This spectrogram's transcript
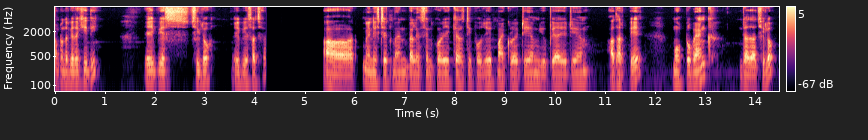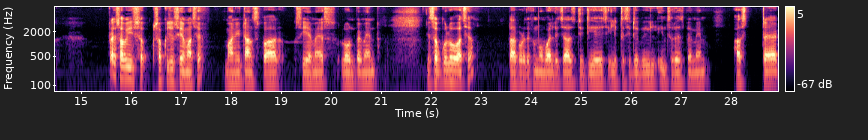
আপনাদেরকে দেখিয়ে দিই। এইপিএস ছিল এইপিএস আছে। আর mini statement balance enquiry cash deposit micro ATM UPI ATM Aadhaar pay move to bank যা যা ছিল। প্রায় সবই সব সব কিছু সেম আছে money transfer CMS loan payment এসবগুলোও আছে। তারপরে দেখুন mobile recharge DTH electricity bill insurance payment FASTag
